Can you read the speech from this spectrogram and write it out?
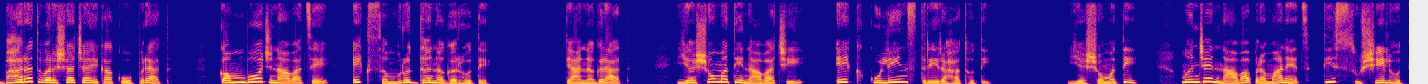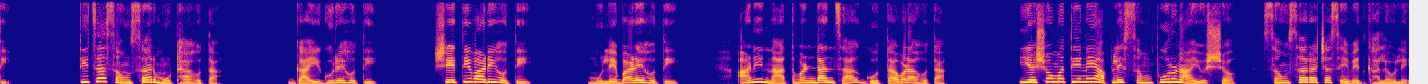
भारतवर्षाच्या एका कोपऱ्यात कंबोज नावाचे एक समृद्ध नगर होते. त्या नगरात यशोमती नावाची एक कुलीन स्त्री राहत होती. यशोमती म्हणजे नावाप्रमाणेच ती सुशील होती. तिचा संसार मोठा होता. गाईगुरे होती शेतीवाडी होती मुलेबाळे होती आणि नातवंडांचा गोतावळा होता. यशोमतीने आपले संपूर्ण आयुष्य संसाराच्या सेवेत घालवले.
